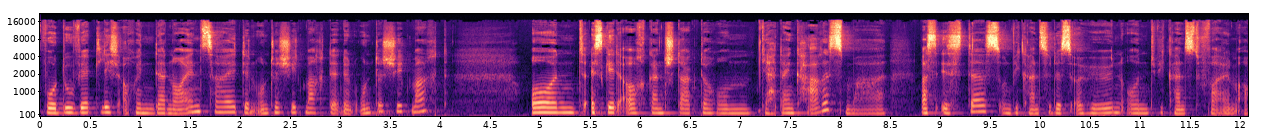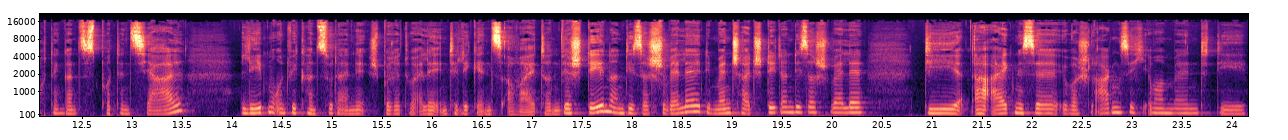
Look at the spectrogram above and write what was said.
wo du wirklich auch in der neuen Zeit den Unterschied machst, der den Unterschied macht. Und es geht auch ganz stark darum, ja, dein Charisma. Was ist das und wie kannst du das erhöhen und wie kannst du vor allem auch dein ganzes Potenzial leben und wie kannst du deine spirituelle Intelligenz erweitern. Wir stehen an dieser Schwelle, die Menschheit steht an dieser Schwelle, die Ereignisse überschlagen sich im Moment, die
